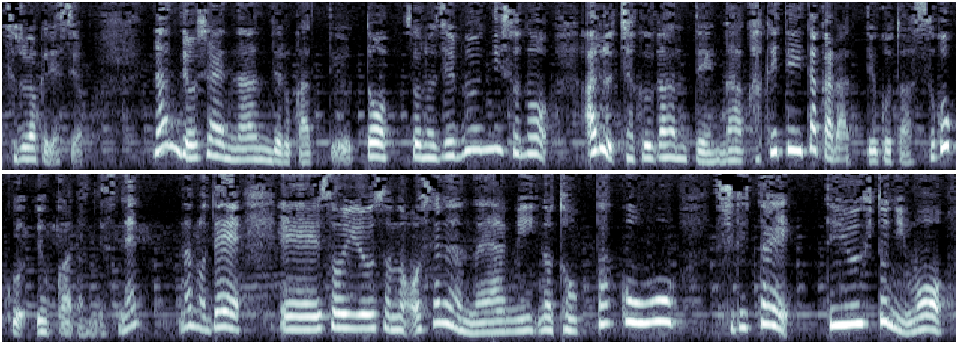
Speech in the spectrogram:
するわけですよ。なんでおしゃれに悩んでるかっていうと、その自分にそのある着眼点が欠けていたからっていうことはすごくよくあるんですね。なので、えー、そういうそのおしゃれな悩みの突破口を知りたいっていう人にも、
